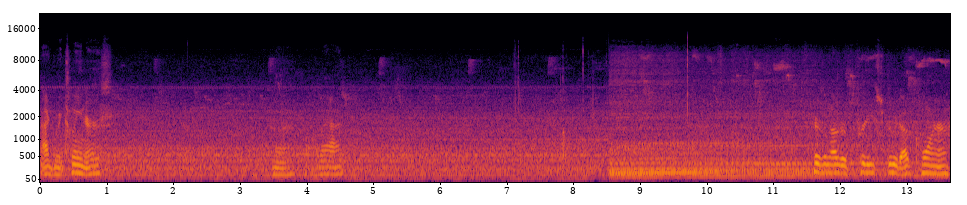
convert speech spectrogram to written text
Acme cleaners. Uh, Here's another pretty screwed up corner.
